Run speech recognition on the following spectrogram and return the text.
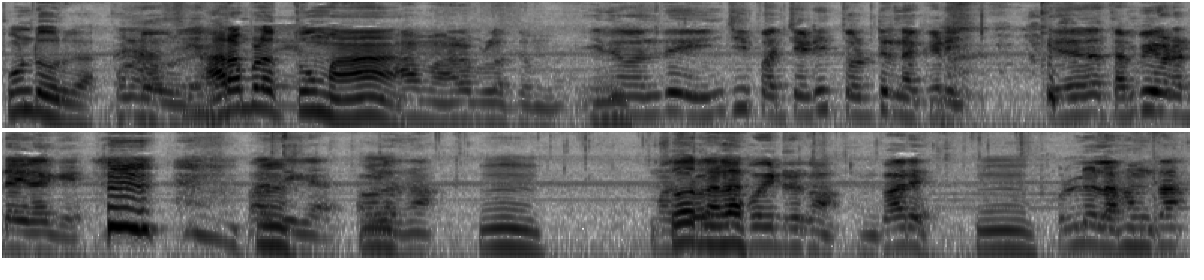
பூண்டு ஊறுகாய் அரபில் தூமா? ஆமா அரபுல தூம். இது வந்து இஞ்சி பச்சடி தொட்டு நக்கடி. இதுதான் தம்பியோட டைலாக் பாத்துக்க அவ்வளவுதான். ம். சோறு நல்லா போயிட்டு இருக்கோம் பாரு. ம். ஃபுல்லு லகம் தான்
